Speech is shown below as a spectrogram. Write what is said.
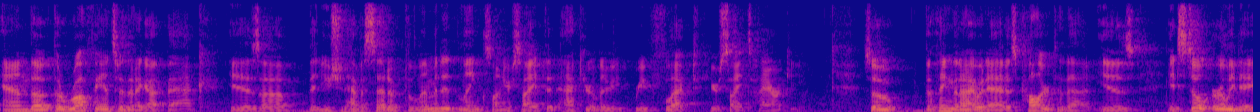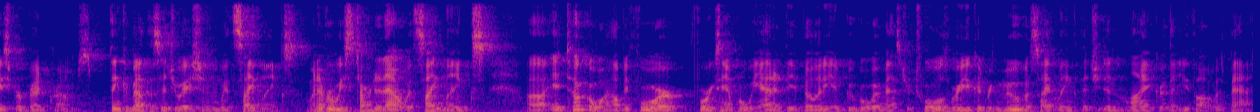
And the, the rough answer that I got back is uh, that you should have a set of delimited links on your site that accurately reflect your site's hierarchy. So the thing that I would add as color to that is it's still early days for breadcrumbs. Think about the situation with site links. Whenever we started out with site links, uh, it took a while before, for example, we added the ability in Google Webmaster Tools where you could remove a site link that you didn't like or that you thought was bad.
